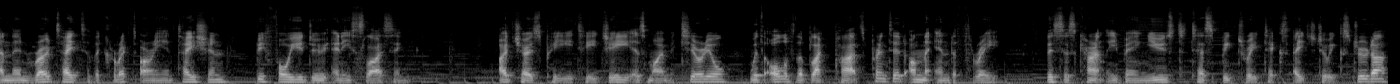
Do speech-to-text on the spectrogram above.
and then rotate to the correct orientation before you do any slicing. I chose PETG as my material, with all of the black parts printed on the Ender 3. This is currently being used to test Bigtree Tech's H2 extruder,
